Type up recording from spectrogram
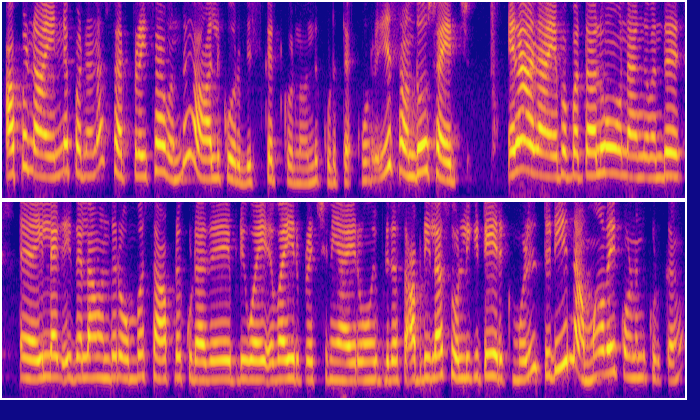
அப்ப நான் என்ன பண்ணேன்னா சர்ப்ரைஸா வந்து ஆளுக்கு ஒரு பிஸ்கட் கொண்டு வந்து கொடுத்தேன். ஒரே சந்தோஷம் ஆயிடுச்சு ஏன்னா நான் எப்ப பார்த்தாலும் நாங்க வந்து இல்ல இதெல்லாம் வந்து ரொம்ப சாப்பிடக்கூடாது. இப்படி வயிறு பிரச்சனை ஆயிரும் இப்படிதான் சா- அப்படிலாம் சொல்லிக்கிட்டே இருக்கும்பொழுது திடீர்னு அம்மாவே கொண்டு வந்து கொடுக்காங்க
